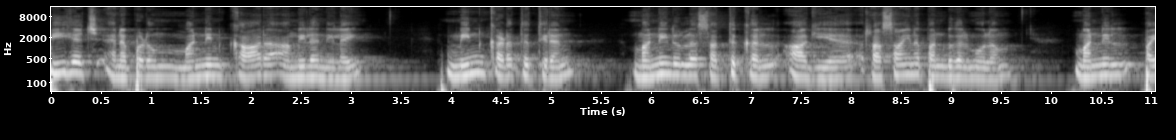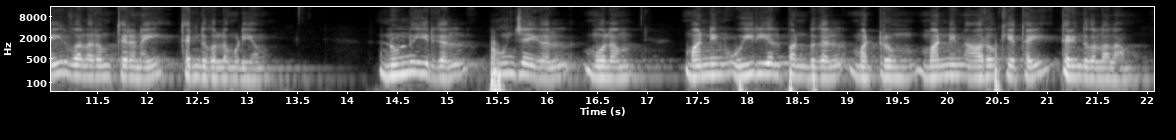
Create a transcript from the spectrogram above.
பிஹெச் எனப்படும் மண்ணின் கார அமில நிலை மின் கடத்துத்திறன் மண்ணிலுள்ள சத்துக்கள் ஆகிய ரசாயன பண்புகள் மூலம் மண்ணில் பயிர் வளரும் திறனை தெரிந்து கொள்ள முடியும். நுண்ணுயிர்கள் பூஞ்சைகள் மூலம் மண்ணின் உயிரியல் பண்புகள் மற்றும் மண்ணின் ஆரோக்கியத்தை தெரிந்து கொள்ளலாம்.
